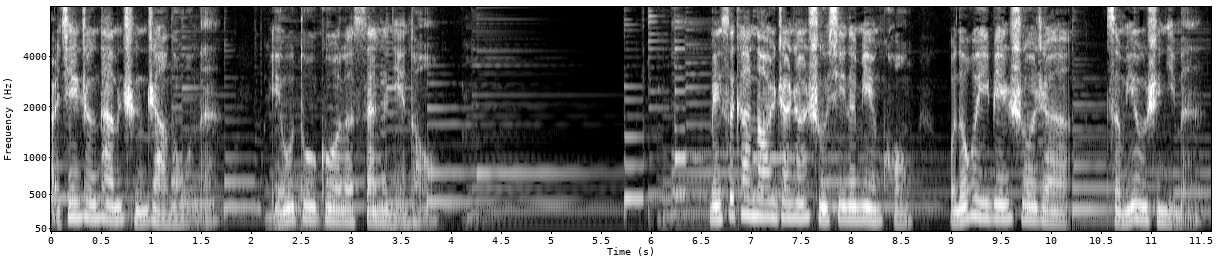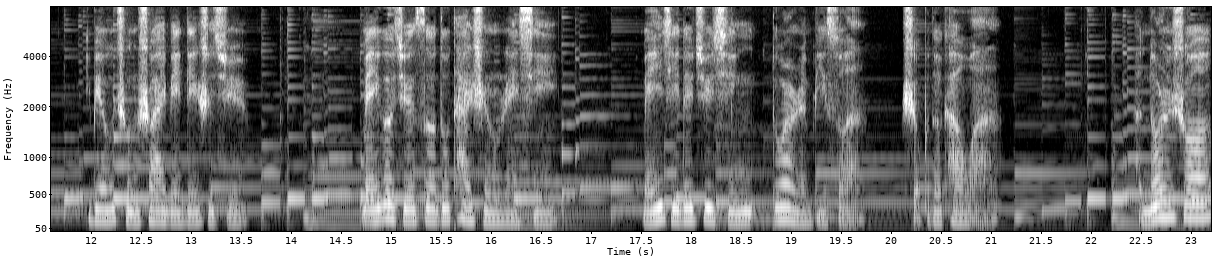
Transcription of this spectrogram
而见证他们成长的我们，也又度过了三个年头。每次看到一张张熟悉的面孔，我都会一边说着“怎么又是你们”，一边又重刷一遍电视剧。每一个角色都太深入人心，每一集的剧情都让人鼻酸，舍不得看完。很多人说，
